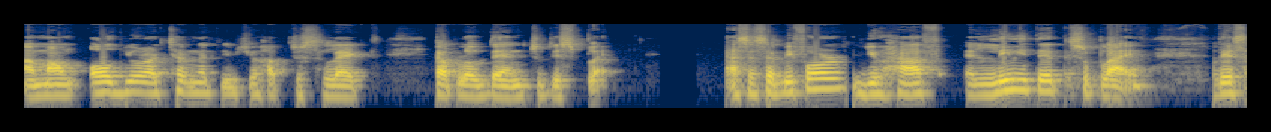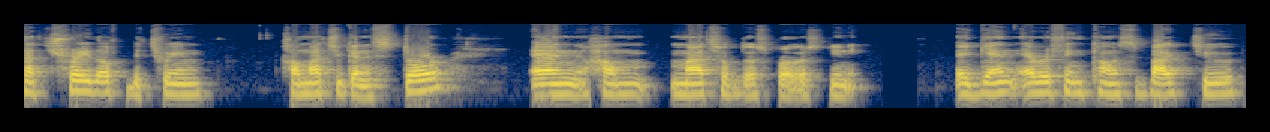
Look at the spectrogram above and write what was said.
amount all your alternatives you have to select a couple of them to display. As I said before, you have a limited supply. There's a trade-off between how much you can store and how much of those products you need. again, everything comes back to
